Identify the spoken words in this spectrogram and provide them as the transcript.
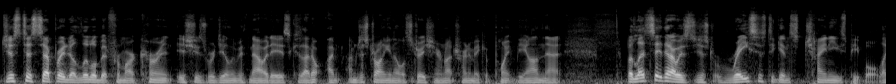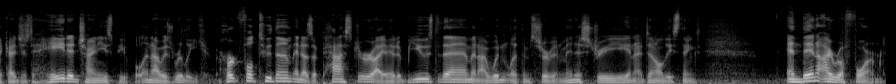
just to separate a little bit from our current issues we're dealing with nowadays, because I don't, I'm, I'm just drawing an illustration. I'm not trying to make a point beyond that. But let's say that I was just racist against Chinese people. Like I just hated Chinese people and I was really hurtful to them. And as a pastor, I had abused them and I wouldn't let them serve in ministry and I'd done all these things. And then I reformed.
